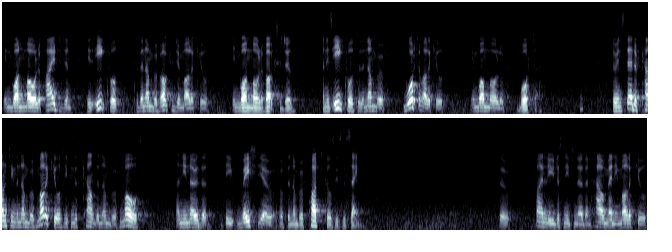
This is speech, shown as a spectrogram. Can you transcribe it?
in one mole of hydrogen is equal to the number of oxygen molecules in one mole of oxygen, and is equal to the number of water molecules in one mole of water. So instead of counting the number of molecules, you can just count the number of moles, and you know that the ratio of the number of particles is the same. So finally, you just need to know then how many molecules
